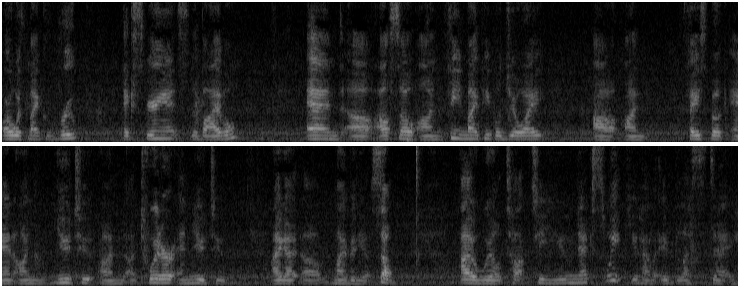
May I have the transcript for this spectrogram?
or with my group Experience the Bible and uh, also on Feed My People Joy uh, on Facebook and on YouTube, on uh, Twitter and YouTube. I got uh, my videos. So I will talk to you next week. You have a blessed day.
